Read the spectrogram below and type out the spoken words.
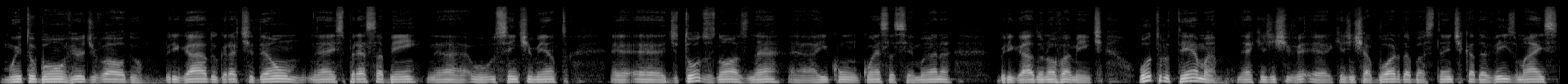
Muito bom, viu, Edivaldo? Obrigado, gratidão, né, expressa bem né, o, o sentimento é, é, de todos nós, né, é, aí com, com essa semana. Obrigado novamente. Outro tema né, que, a gente, é, que a gente aborda bastante, cada vez mais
